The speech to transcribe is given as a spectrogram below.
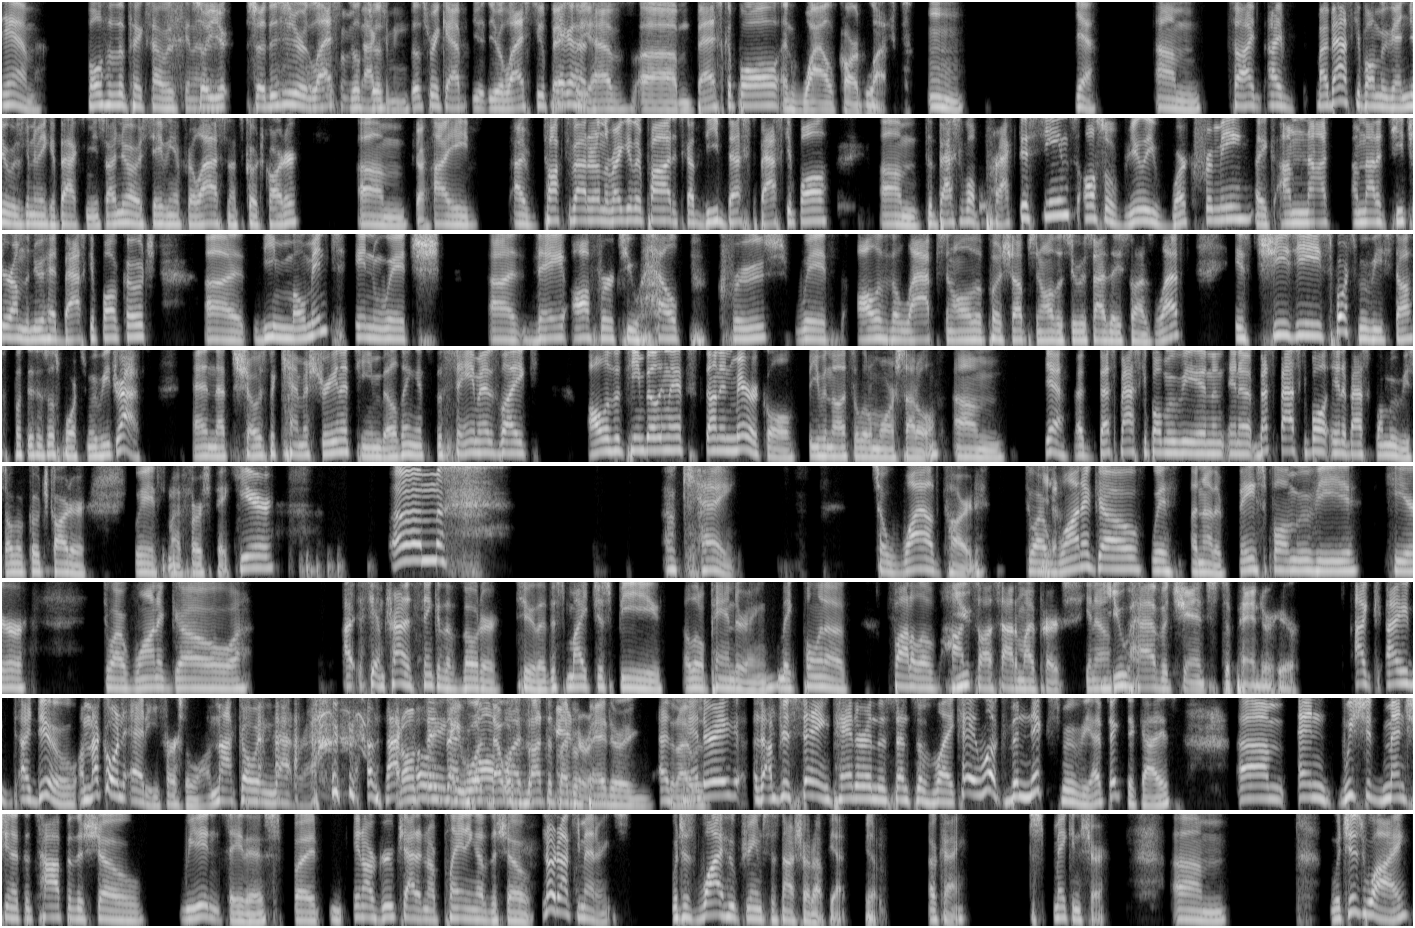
Damn, both of the picks I was gonna. So you're so this is your last. Let's, let's, let's recap your, your last two picks. go so you have um, basketball and wild card left. Mhm. Yeah. Um. So I, I, my basketball movie, I knew was going to make it back to me, so I knew I was saving it for last, and that's Coach Carter. Um. Okay. I, I've talked about it on the regular pod. It's got the best basketball. Um. The basketball practice scenes also really work for me. Like I'm not, I'm not a teacher. I'm the new head basketball coach. Uh, the moment in which uh, they offer to help Cruz with all of the laps and all of the push-ups and all the suicide that he still has left is cheesy sports movie stuff, but this is a sports movie draft. And that shows the chemistry and the team building. It's the same as like all of the team building that's done in Miracle, even though it's a little more subtle. Um, yeah, best basketball movie in, in a best basketball in a basketball movie. So I'll go Coach Carter with my first pick here. Um, okay. So wild card. Do I Yeah. want to go with another baseball movie here? Do I want to go? I see. I'm trying to think of the voter too. That this might just be a little pandering, like pulling a bottle of hot You- sauce out of my purse. You know, You have a chance to pander here. I I I do. I'm not going Eddie. First of all, I'm not going that route. I'm not I don't going think that Hey, what- that was not the as type of pandering as that I was. pandering. I'm just saying pander in the sense of like, hey, look, the Knicks movie. I picked it, guys. Um, and we should mention at the top of the show, we didn't say this, but in our group chat and our planning of the show, no documentaries, which is why Hoop Dreams has not showed up yet. Yep. Okay. Just making sure. Um, which is why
